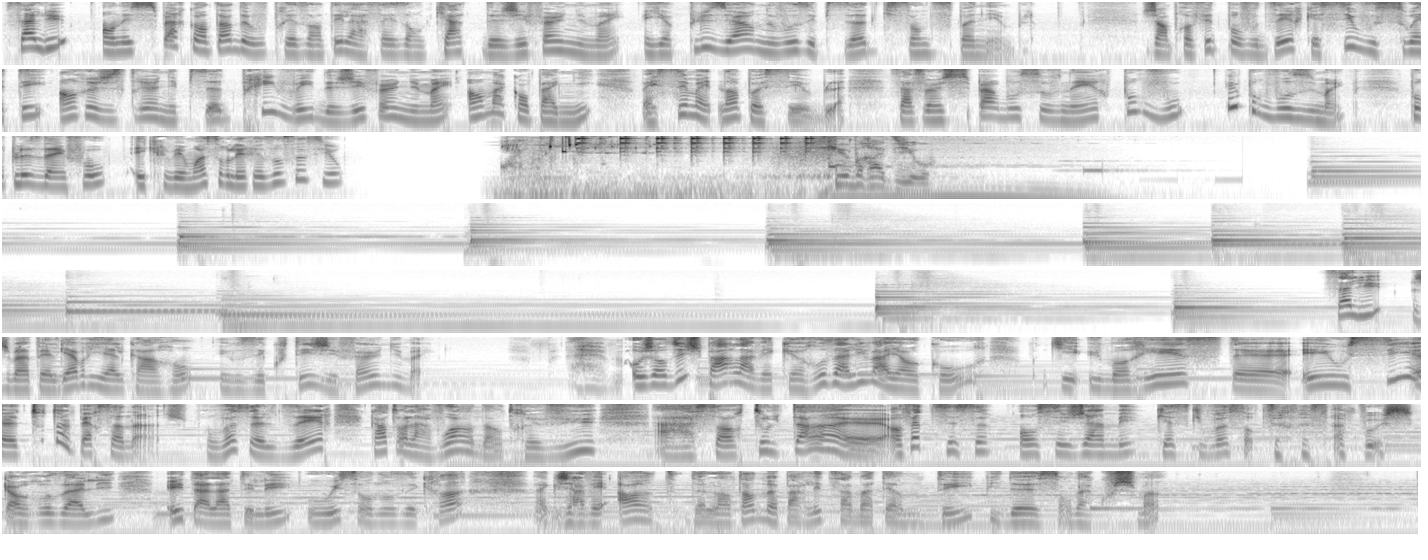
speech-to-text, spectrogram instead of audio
Salut, on est super content de vous présenter la saison 4 de J'ai fait un humain et il y a plusieurs nouveaux épisodes qui sont disponibles. J'en profite pour vous dire que si vous souhaitez enregistrer un épisode privé de J'ai fait un humain en ma compagnie, ben c'est maintenant possible. Ça fait un super beau souvenir pour vous et pour vos humains. Pour plus d'infos, écrivez-moi sur les réseaux sociaux. Cube Radio. Salut, je m'appelle Gabrielle Caron et vous écoutez J'ai fait un humain. Euh, Aujourd'hui, je parle avec Rosalie Vaillancourt, qui est humoriste euh, et aussi euh, tout un personnage. On va se le dire, quand on la voit en entrevue, elle sort tout le temps. en fait, c'est ça. On sait jamais qu'est-ce qui va sortir de sa bouche quand Rosalie est à la télé ou est sur nos écrans. J'avais hâte de l'entendre me parler de sa maternité puis de son accouchement.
